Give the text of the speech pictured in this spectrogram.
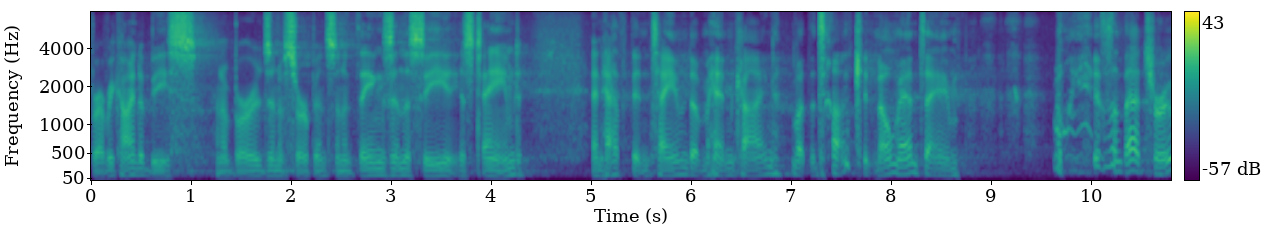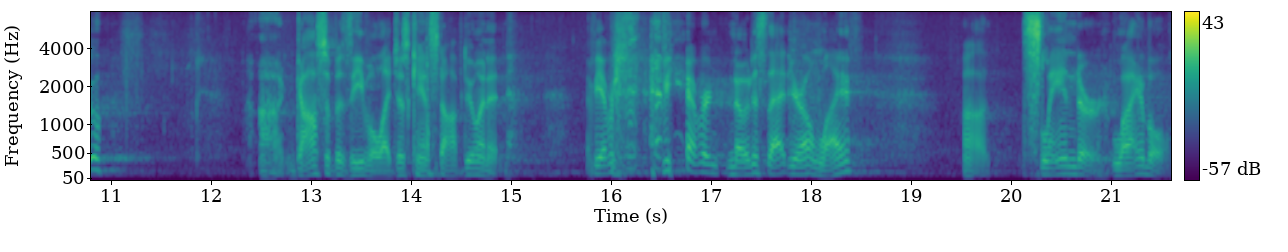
For every kind of beasts and of birds and of serpents and of things in the sea is tamed and hath been tamed of mankind, but the tongue can no man tame. Isn't that true? Uh, gossip is evil. I just can't stop doing it. Have you ever, have you ever noticed that in your own life? Uh, slander, libel.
